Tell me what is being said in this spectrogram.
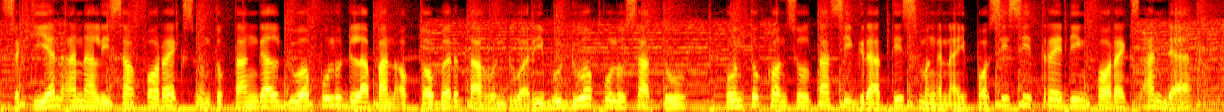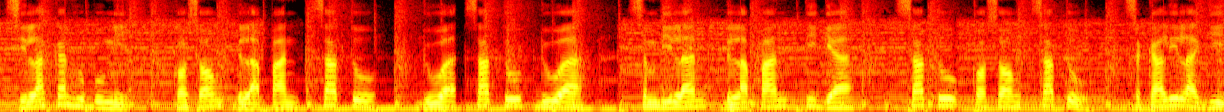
Sekian analisa forex untuk tanggal 28 Oktober tahun 2021. Untuk konsultasi gratis mengenai posisi trading forex Anda, silakan hubungi 081 212 983 101. Sekali lagi,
